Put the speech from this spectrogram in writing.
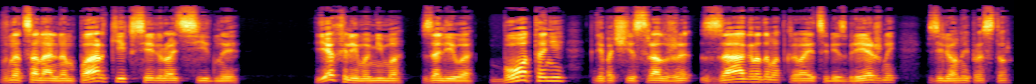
в национальном парке к северу от Сиднея. Ехали мы мимо залива Ботани, где почти сразу же за городом открывается безбрежный зеленый простор.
